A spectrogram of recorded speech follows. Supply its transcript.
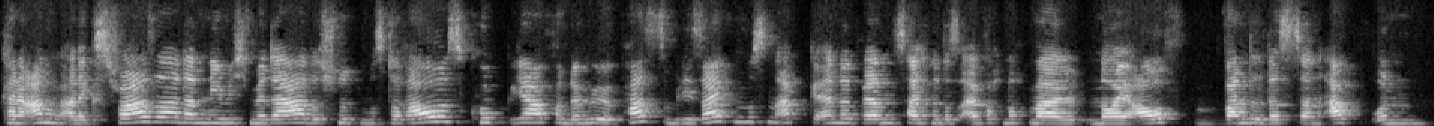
keine Ahnung, Alex Strasser, dann nehme ich mir da das Schnittmuster raus, guck, ja, von der Höhe passt, aber die Seiten müssen abgeändert werden, zeichne das einfach nochmal neu auf, wandle das dann ab und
